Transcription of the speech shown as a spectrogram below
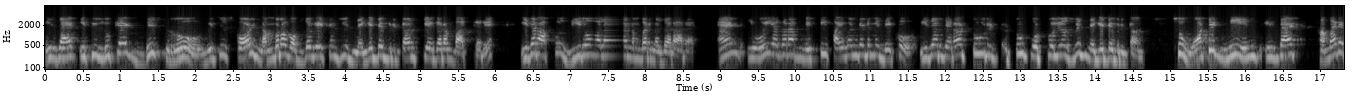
is that if you look at this row which is called number of observations with negative returns की अगर हम बात करें इधर आपको ज़ीरो वाला नंबर नज़र आ रहा है एंड वही अगर आप निफ्टी 500 में देखो, इधर there are two two portfolios with negative return so what it means is that हमारे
